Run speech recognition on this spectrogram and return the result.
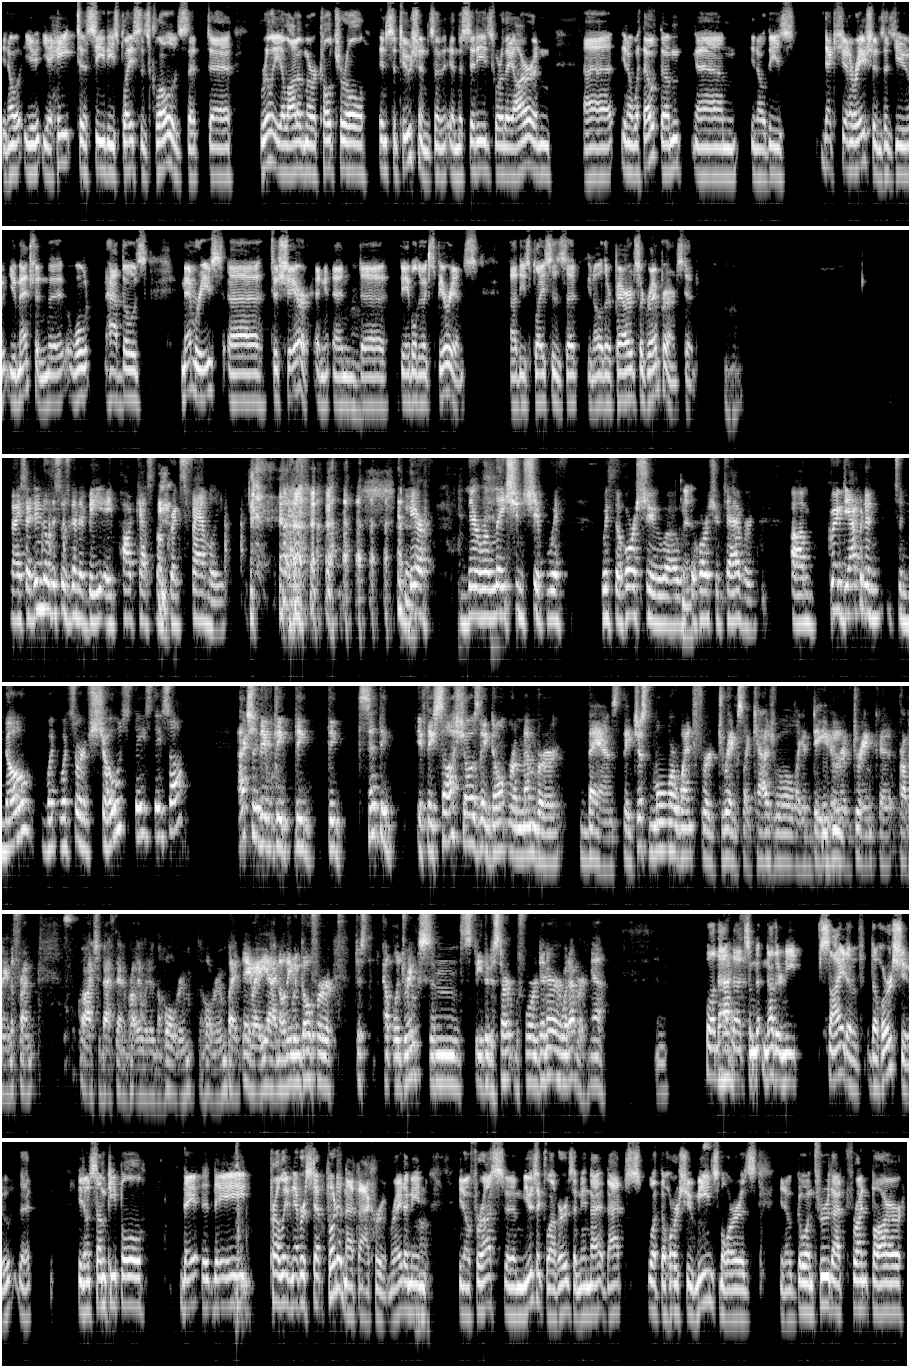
you know, you you hate to see these places close. That uh, really a lot of them are cultural institutions in, in the cities where they are, and uh, you know, without them, um, you know, these next generations, as you you mentioned, uh, won't have those memories uh, to share and and mm. be able to experience uh, these places that you know their parents or grandparents did. Mm-hmm. Nice. I didn't know this was going to be a podcast about Greg's family and their their relationship with with the horseshoe uh, with yeah. the horseshoe tavern. Um, Greg, do you happen to, to know what what sort of shows they they saw? Actually, they they they, they said they if they saw shows they don't remember bands. They just more went for drinks, like casual, like a date mm-hmm. or a drink, uh, probably in the front. Well, actually, back then it probably would have been the whole room, the whole room. But anyway, yeah, no, they would go for just a couple of drinks and either to start before dinner or whatever. Yeah. Well, that, nice. that's another neat side of the horseshoe that you know some people they they probably have never stepped foot in that back room, right? I mean. Oh you know, for us uh, music lovers, I mean that that's what the horseshoe means more is you know going through that front bar.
